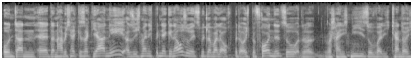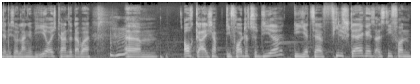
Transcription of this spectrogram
und dann, äh, dann habe ich halt gesagt, ja, nee, also ich meine, ich bin ja genauso jetzt mittlerweile auch mit euch befreundet, so, oder wahrscheinlich nie so, weil ich kannte euch ja nicht so lange, wie ihr euch kanntet, aber Mhm. ähm, auch geil. Ich habe die Freundschaft zu dir, die jetzt ja viel stärker ist als die von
